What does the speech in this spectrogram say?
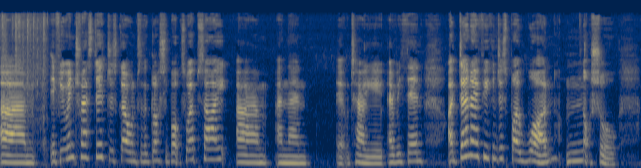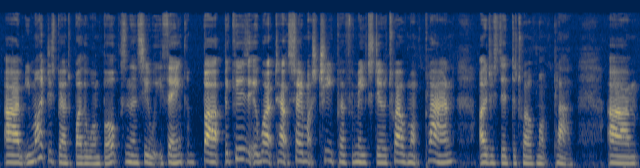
Um, if you're interested, just go onto the Glossybox website um, and then it will tell you everything. I don't know if you can just buy one. I'm not sure. Um, you might just be able to buy the one box and then see what you think. But because it worked out so much cheaper for me to do a 12 month plan, I just did the 12 month plan. Um,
